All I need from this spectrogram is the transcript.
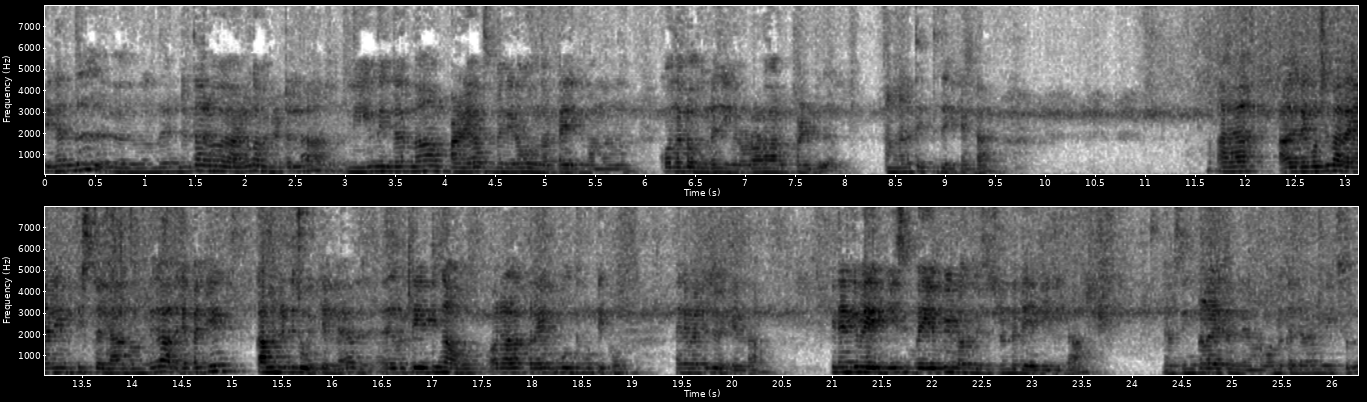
പിന്നെ എന്ത് എന്റെ അടുത്ത് ആരോ ആരോ നീ നിന്റെ എന്നാ പഴയ ഹസ്ബൻഡിനെ കൊന്നിട്ടായിരിക്കും വന്നത്. കൊന്നിട്ടൊന്നുമില്ല ജീവനോടോടെ നടപ്പുണ്ട്. അങ്ങനെ തെറ്റിദ്ധരിക്കണ്ട. അതിനെക്കുറിച്ച് പറയാൻ എനിക്ക് ഇഷ്ടമല്ല അതുകൊണ്ട് അതിനെപ്പറ്റി കമന്റ് ഇട്ട് ചോദിക്കല്ലേ? അത് ഇറിറ്റേറ്റിംഗ് ആവും. ഒരാൾ അത്രയും ബുദ്ധിമുട്ടിക്കും. അതിനെപ്പറ്റി ചോദിക്കണ്ട. പിന്നെ എനിക്ക് ബേബി ബേബി ഉണ്ടോ എന്ന് ചോദിച്ചിട്ടുണ്ട്. ബേബി ഇല്ല. ഞാൻ സിംഗിളായിട്ട് തന്നെയാണ്. ഒന്ന് കല്യാണം കഴിച്ചത്.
